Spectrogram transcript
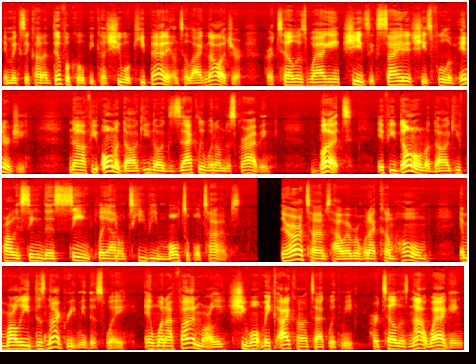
it makes it kind of difficult because she will keep at it until I acknowledge her. Her tail is wagging, she's excited, she's full of energy. Now, if you own a dog, you know exactly what I'm describing. But if you don't own a dog, you've probably seen this scene play out on TV multiple times. There are times, however, when I come home and Marley does not greet me this way. And when I find Marley, she won't make eye contact with me. Her tail is not wagging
